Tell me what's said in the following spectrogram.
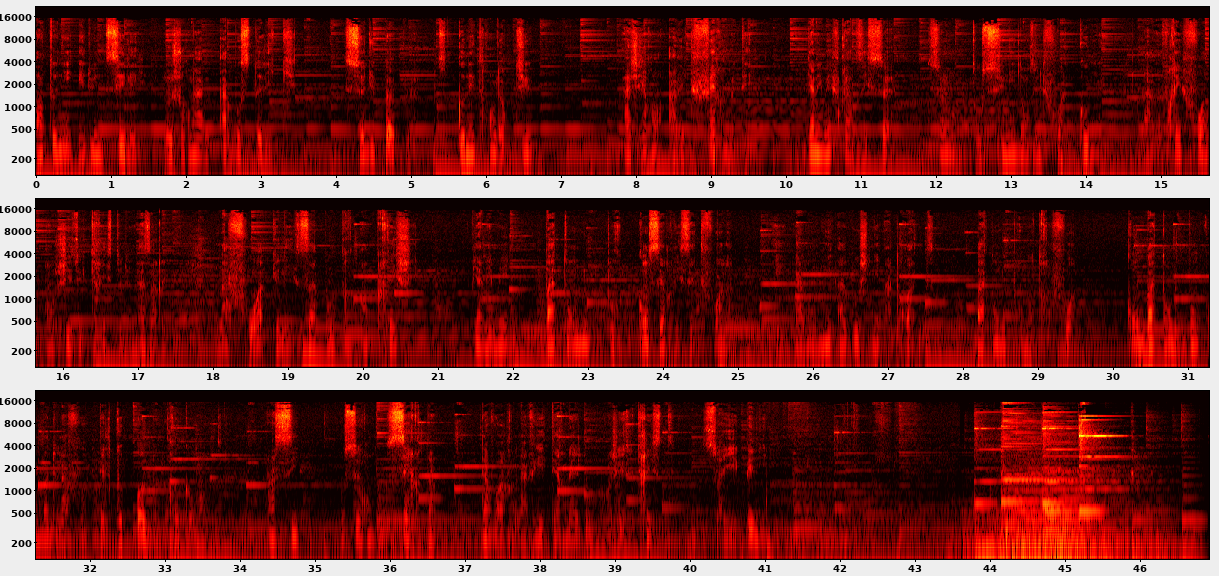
Anthony Edwin Tsélé, le journal apostolique. Ceux du peuple qui connaîtront leur Dieu agiront avec fermeté. Bien-aimés frères et sœurs, soyons tous unis dans une foi commune, la vraie foi en Jésus-Christ de Nazareth, la foi que les apôtres ont prêchée. Bien-aimés, battons-nous pour conserver cette foi-là et n'allons ni à gauche ni à droite. Battons-nous pour notre foi. Combattons le bon combat de la foi tel que Paul nous le recommande. Ainsi, nous serons certains d'avoir la vie éternelle en Jésus-Christ. Soyez bénis.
